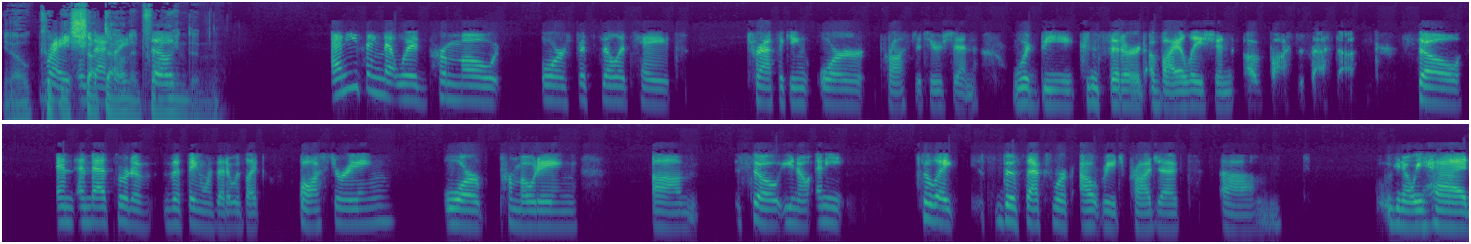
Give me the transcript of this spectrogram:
you know could be Right, shut down exactly. and So- fined and anything that would promote or facilitate trafficking or prostitution would be considered a violation of FOSTA SESTA. So, and and that's sort of the thing was that it was like fostering or promoting. Um, so you know any, so like the sex work outreach project. Um, you know, we had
